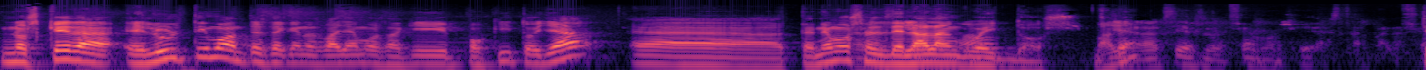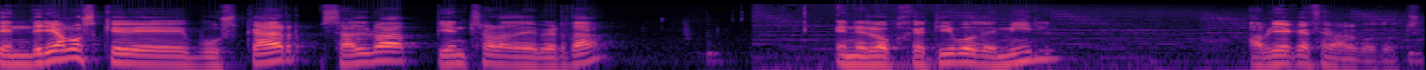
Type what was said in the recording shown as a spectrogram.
nos queda el último, antes de que nos vayamos de aquí poquito ya. eh, tenemos el del Alan Wake 2, ¿vale? Gracias, lo hacemos y ya está. Tendríamos que buscar, Salva, pienso ahora de verdad, en el objetivo de 1000 habría que hacer algo tocho,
